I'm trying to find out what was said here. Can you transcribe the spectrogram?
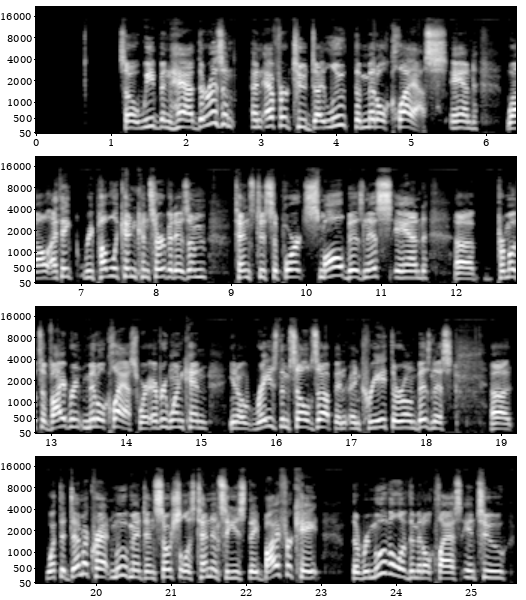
So we've been had, there isn't an effort to dilute the middle class. And while I think Republican conservatism tends to support small business and uh, promotes a vibrant middle class where everyone can, you know, raise themselves up and, and create their own business. Uh, what the Democrat movement and socialist tendencies, they bifurcate the removal of the middle class into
